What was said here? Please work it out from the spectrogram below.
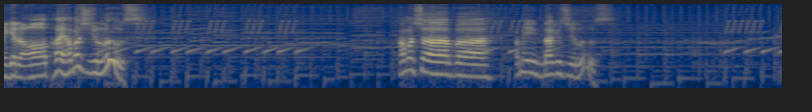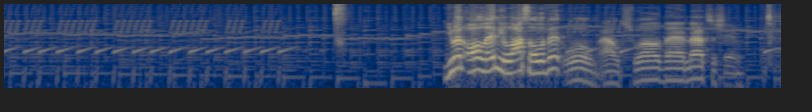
May get it all. Hey, how much did you lose? How much of uh? How many nuggets did you lose? You went all in. You lost all of it. Whoa! Ouch. Well, then that's a shame.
